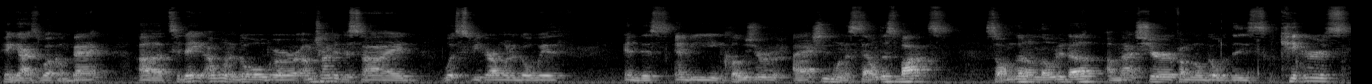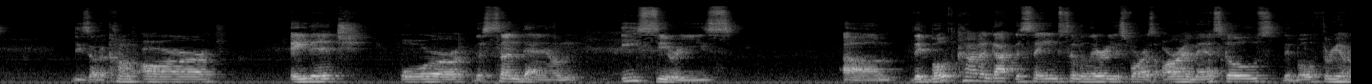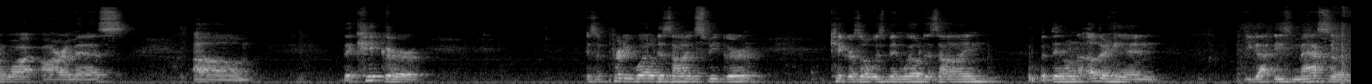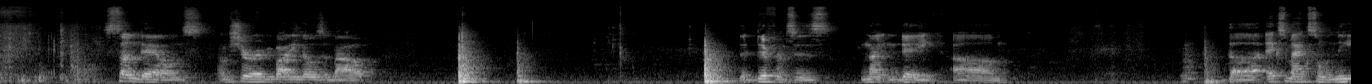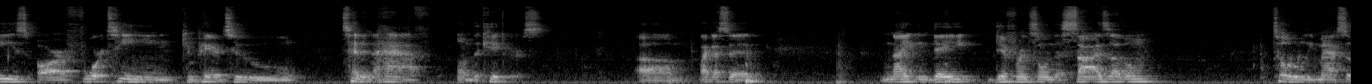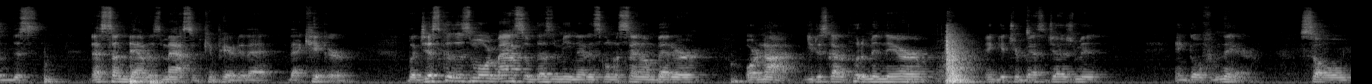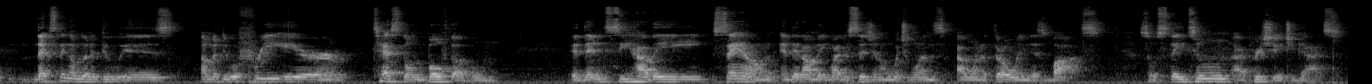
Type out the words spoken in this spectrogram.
Hey guys, welcome back. Uh, today I want to go over, I'm trying to decide what speaker I want to go with in this MBE enclosure. I actually want to sell this box, so I'm going to load it up. I'm not sure if I'm going to go with these kickers. These are the Comp R 8 inch or the Sundown E-Series. Um, they both kind of got the same similarity as far as RMS goes. They're both 300 watt RMS. Um, the kicker is a pretty well designed speaker. Kicker's always been well designed. But then on the other hand, you got these massive sundowns. I'm sure everybody knows about the differences night and day. Um, the X-Max on these are 14 compared to 10 and a half on the kickers. Um, like I said, night and day difference on the size of them. Totally massive. This that sundown is massive compared to that that kicker. But just because it's more massive doesn't mean that it's going to sound better or not. You just got to put them in there and get your best judgment and go from there. So next thing I'm going to do is I'm going to do a free ear test on both of them and then see how they sound, and then I'll make my decision on which ones I want to throw in this box. So stay tuned. I appreciate you guys.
